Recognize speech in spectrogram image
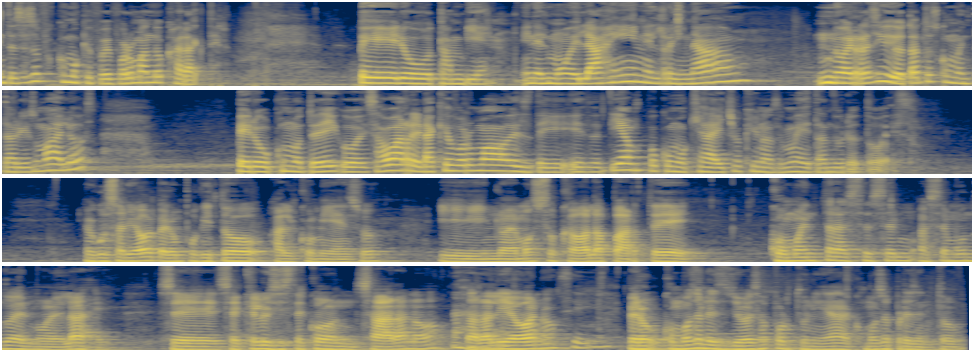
Entonces eso fue como que fue formando carácter. Pero también en el modelaje, en el reinado, no he recibido tantos comentarios malos, pero como te digo, esa barrera que he formado desde ese tiempo como que ha hecho que no se me dé tan duro todo eso. Me gustaría volver un poquito al comienzo y no hemos tocado la parte de cómo entraste a este, mundo del modelaje. Sé, sé, que lo hiciste con Sara, ¿no? Sara Liévano. Sí. Pero ¿cómo se les dio esa oportunidad? ¿Cómo se presentó?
